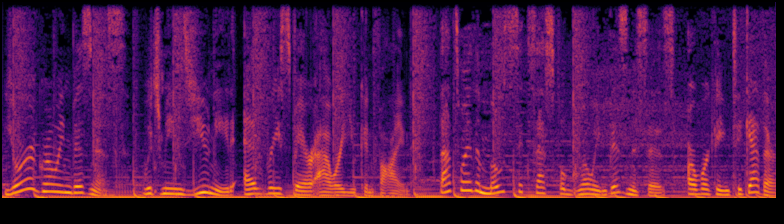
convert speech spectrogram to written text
You're a growing business, which means you need every spare hour you can find. That's why the most successful growing businesses are working together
